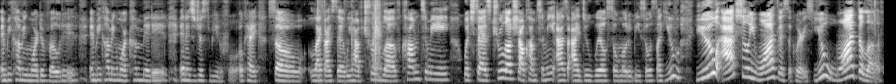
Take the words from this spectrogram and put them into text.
and becoming more devoted and becoming more committed. And it's just beautiful okay? So like i said we have true love. Come to me which says true love shall come to me as i do will so mote it be. So it's like you you actually want this aquarius. You want the love.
